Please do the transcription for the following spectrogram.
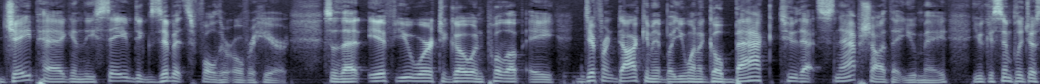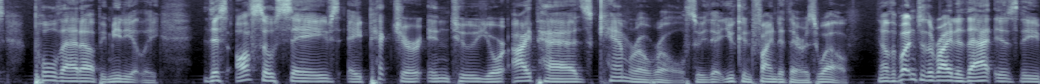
JPEG in the saved exhibits folder over here. So that if you were to go and pull up a different document, but you want to go back to that snapshot that you made, you could simply just pull that up immediately. This also saves a picture into your iPad's camera roll so that you can find it there as well. Now, the button to the right of that is the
